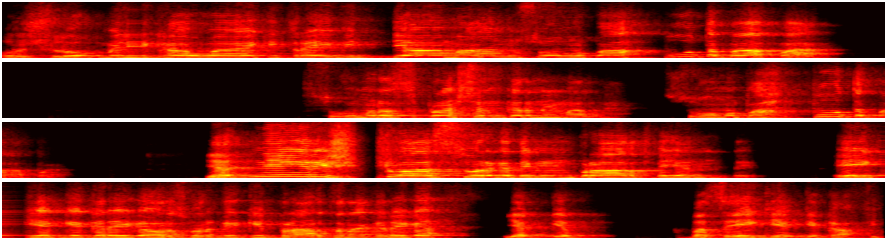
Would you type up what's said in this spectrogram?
और श्लोक में लिखा हुआ है कि त्रय विद्यामान सोमपाह पूत पापा सोमरस प्राशन करने वाला सोमपाह पूत पापा यज्ञ स्वर्गतिम प्रार्थयंते एक यज्ञ करेगा और स्वर्ग की प्रार्थना करेगा, यज्ञ, बस एक यज्ञ काफ़ी।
